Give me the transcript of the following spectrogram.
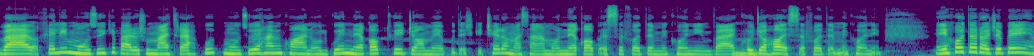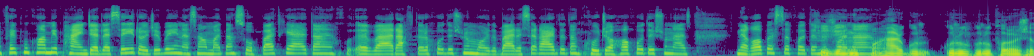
و خیلی موضوعی که براشون مطرح بود موضوع همین کهن الگوی نقاب توی جامعه بودش که چرا مثلا ما نقاب استفاده می‌کنیم و کجاها استفاده می‌کنیم. یه خورده راجع به این فکر می‌کنم یه پنج جلسه ای راجع به این اصلا اومدن صحبت کردن و رفتار خودشون مورد بررسی قرار دادن. کجاها خودشون از نقاب استفاده یعنی می‌کنن؟ هر گروه گروه پروژه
